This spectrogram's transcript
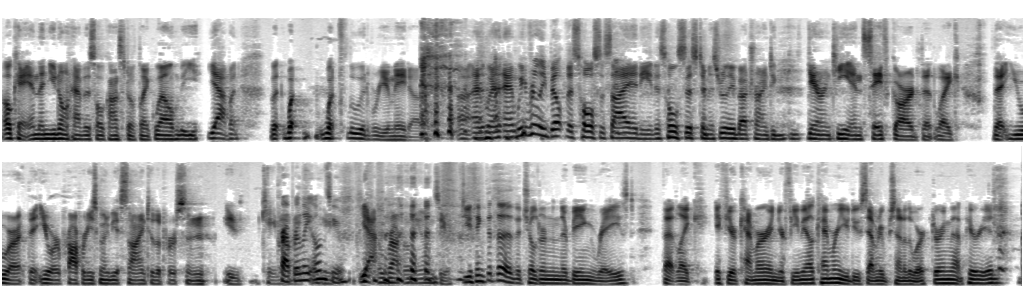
okay, and then you don't have this whole concept of like, well, the, yeah, but but what what fluid were you made of? uh, and, and we really built this whole society, this whole system is really about trying to guarantee and safeguard that like that you are that your property is going to be assigned to the person who came Properly owns you. Yeah, who properly owns you. Do you think that the the children when they're being raised that like if you're Kemmer and you're female Kemmer, you do seventy percent of the work during that period?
